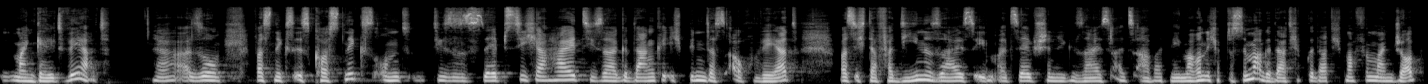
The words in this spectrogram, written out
mein Geld wert. Ja, also was nix ist, kostet nix und diese Selbstsicherheit, dieser Gedanke, ich bin das auch wert, was ich da verdiene, sei es eben als Selbstständige, sei es als Arbeitnehmerin. Ich habe das immer gedacht. Ich habe gedacht, ich mache für meinen Job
